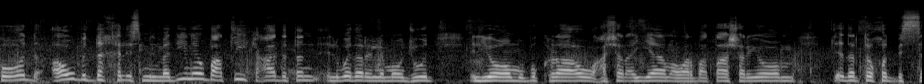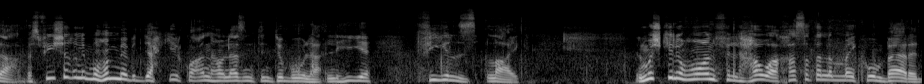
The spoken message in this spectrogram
code أو بتدخل اسم المدينة وبعطيك عادة ال weather اللي موجود اليوم وبكرة و10 أيام أو 14 يوم بتقدر تاخذ بالساعة. بس في شغلة مهمة بدي أحكي لكم عنها ولازم تنتبهوا لها اللي هي feels like. المشكلة هون في الهواء خاصة لما يكون بارد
